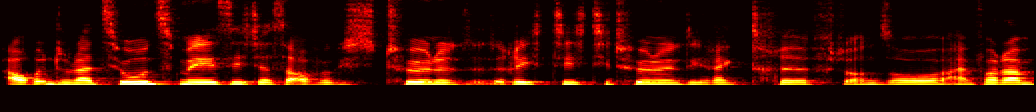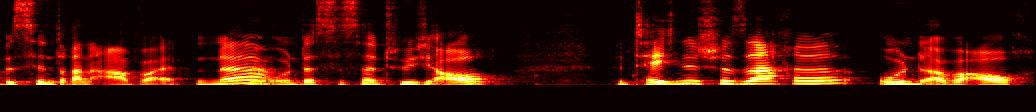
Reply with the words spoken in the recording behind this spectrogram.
auch intonationsmäßig, dass er auch wirklich Töne richtig, die Töne direkt trifft und so, einfach da ein bisschen dran arbeiten, ne? Ja. Und das ist natürlich auch eine technische Sache und aber auch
